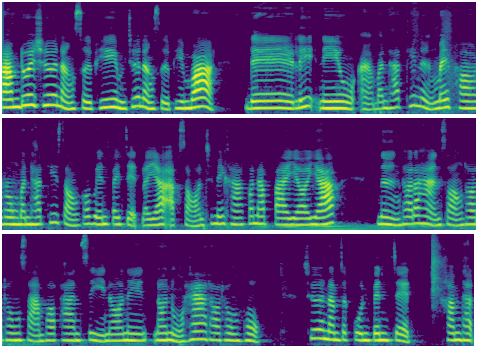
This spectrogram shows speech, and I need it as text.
ตามด้วยชื่อหนังสือพิมพ์ ชื่อหนังสือพิมพ์ว่า Daily New อะบรรทัดที่ 1 ไม่พอลงบรรทัดที่ 2 ก็เว้นไป 7 ระยะอักษรใช่ไหมคะ ก็นับไปยอยักษ์1ทอทหาร2ทอทง3พอพาน4นอนนอนหนู5ทอทง6ชื่อนามสกุลเป็น7คำถัด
